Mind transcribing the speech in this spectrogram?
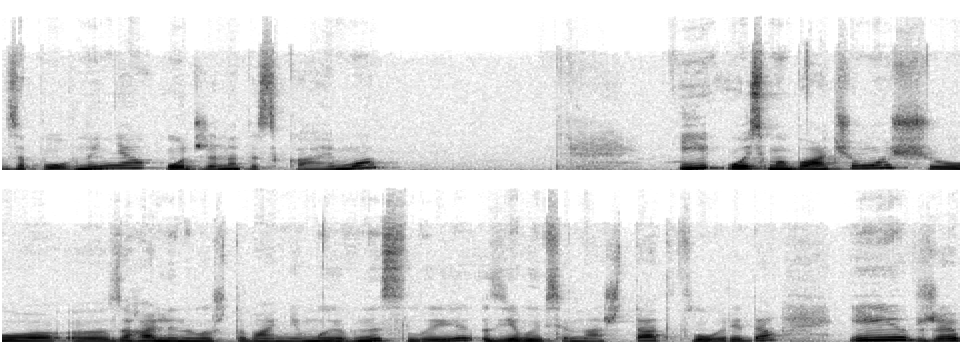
заповнення, отже, натискаємо. І ось ми бачимо, що е, загальне налаштування ми внесли, з'явився наш штат Флоріда, і вже е,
